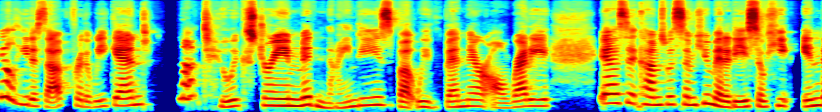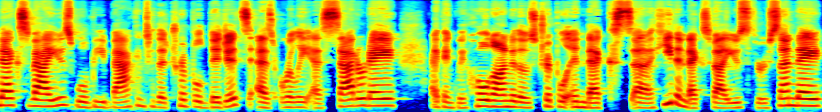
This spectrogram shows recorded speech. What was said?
It'll heat us up for the weekend not too extreme, mid 90s, but we've been there already. Yes, it comes with some humidity, so heat index values will be back into the triple digits as early as Saturday. I think we hold on to those triple index uh, heat index values through Sunday,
